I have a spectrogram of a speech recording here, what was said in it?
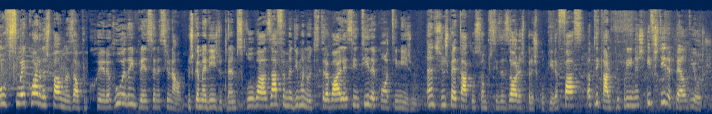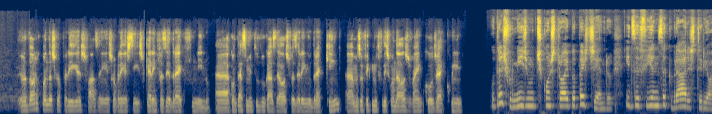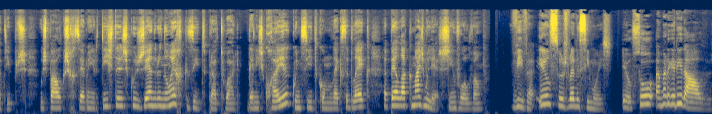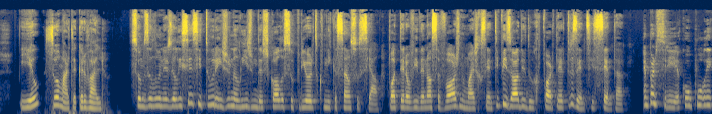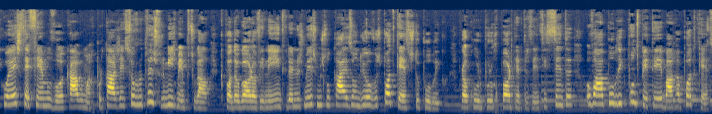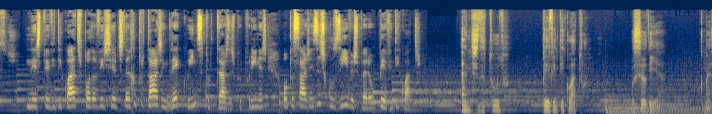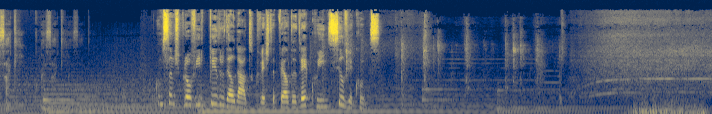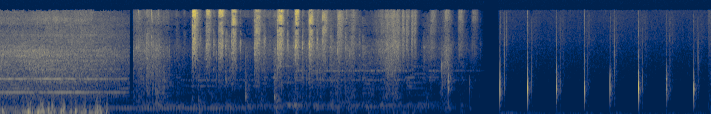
Houve-se o ecoar das palmas ao percorrer a Rua da Imprensa Nacional. Nos camarins do Trumps Club, a azáfama de uma noite de trabalho é sentida com otimismo. Antes de um espetáculo são precisas horas para esculpir a face, aplicar purpurinas e vestir a pele de outros. Eu adoro quando as raparigas fazem, as raparigas cis querem fazer drag feminino. Uh, acontece muito do caso delas fazerem o drag king, uh, mas eu fico muito feliz quando elas vêm com o drag queen o transformismo desconstrói papéis de género e desafia-nos a quebrar estereótipos. Os palcos recebem artistas cujo género não é requisito para atuar. Denis Correia, conhecido como Lexa Black, apela a que mais mulheres se envolvam. Viva! Eu sou Joana Simões. Eu sou a Margarida Alves. E eu sou a Marta Carvalho. Somos alunas da licenciatura em jornalismo da Escola Superior de Comunicação Social. Pode ter ouvido a nossa voz no mais recente episódio do Repórter 360. Em parceria com o público, a STFM levou a cabo uma reportagem sobre o transformismo em Portugal, que pode agora ouvir na íntegra nos mesmos locais onde ouve os podcasts do público. Procure por Repórter 360 ou vá a público.pt podcasts. Neste P24 pode ouvir certos da reportagem Drag Queens por detrás das purpurinas ou passagens exclusivas para o P24. Antes de tudo, P24. O seu dia começa aqui. Começa aqui. Começamos por ouvir Pedro Delgado, que veste a pele da drag queen Sylvia Kuntz.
